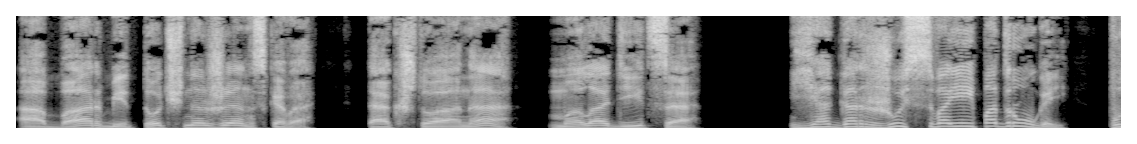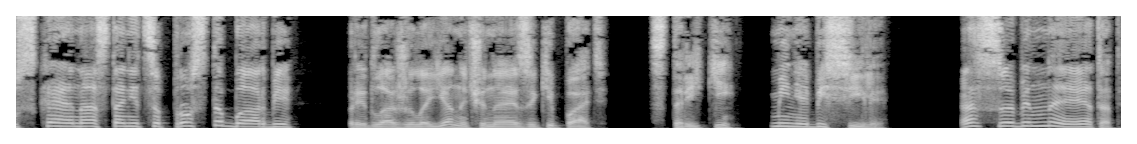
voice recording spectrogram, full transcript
а Барби точно женского, так что она молодица». «Я горжусь своей подругой, пускай она останется просто Барби», предложила я, начиная закипать. Старики меня бесили. Особенно этот.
